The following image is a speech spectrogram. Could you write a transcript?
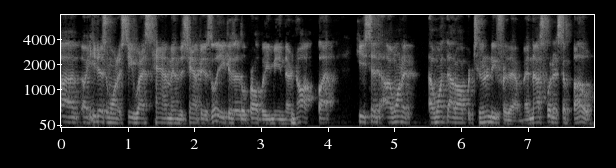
uh, he doesn't want to see West Ham in the Champions League because it'll probably mean they're not. But he said, I want to, I want that opportunity for them. And that's what it's about.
